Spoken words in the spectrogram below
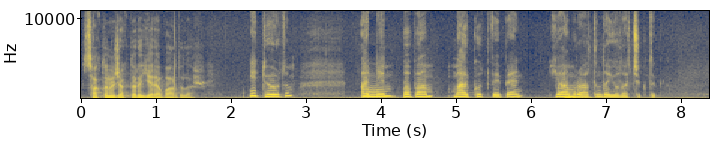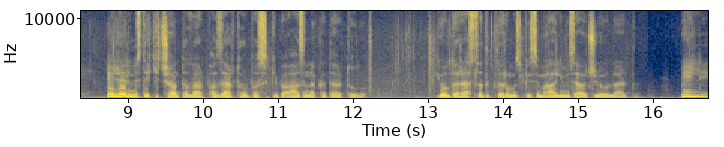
Saklanacakları yere vardılar. Ne diyordum? Annem, babam, Margot ve ben yağmur altında yola çıktık. Ellerimizdeki çantalar pazar torbası gibi ağzına kadar dolu. Yolda rastladıklarımız bizim halimize acıyorlardı. Belli,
